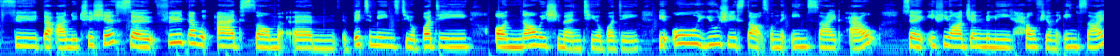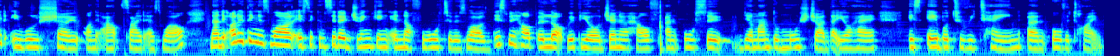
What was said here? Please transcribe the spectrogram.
food that are nutritious. So food that will add some um, vitamins to your body or nourishment to your body it all usually starts from the inside out. So if you are generally healthy on the inside it will show on the outside as well. Now the other thing as well is to consider drinking enough water as well. This will help a lot with your general health and also the amount of moisture that your hair is able to retain um, over time.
